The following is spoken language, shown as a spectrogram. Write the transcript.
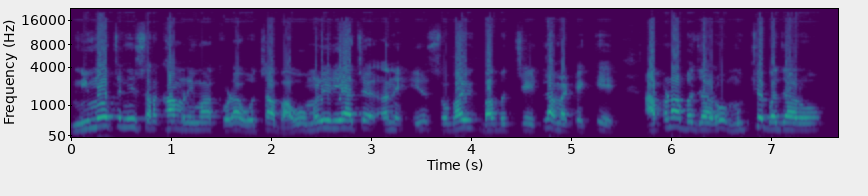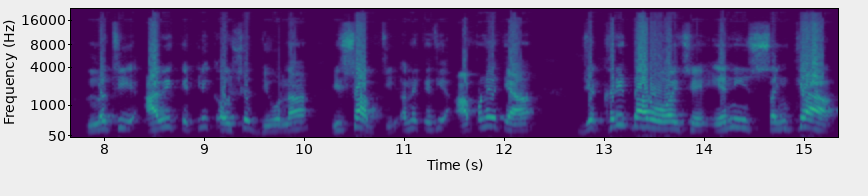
નિમચની સરખામણીમાં થોડા ઓછા ભાવો મળી રહ્યા છે અને એ સ્વાભાવિક બાબત છે એટલા માટે કે આપણા બજારો, મુખ્ય બજારો નથી, આવી કેટલીક ઔષધિઓના હિસાબથી અને તેથી આપણે ત્યાં જે ખરીદદારો હોય છે એની સંખ્યા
